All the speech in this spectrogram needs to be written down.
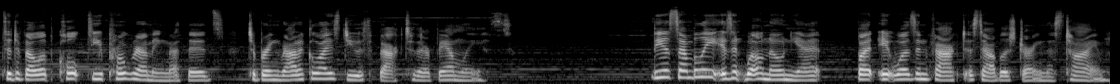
to develop cult deprogramming methods to bring radicalized youth back to their families. The assembly isn't well known yet, but it was in fact established during this time.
